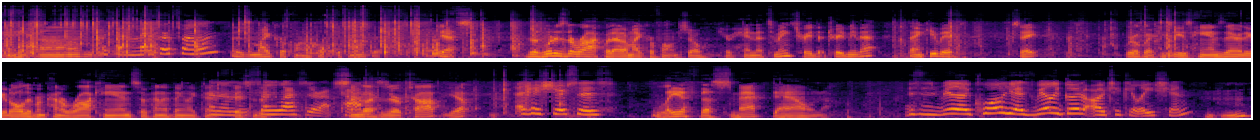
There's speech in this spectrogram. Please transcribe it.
and he comes. With a microphone. There's a microphone. I hope it's a microphone. Yes. Because what is the rock without a microphone? So here, hand that to me. Trade that. Trade me that. Thank you, babe. Say, real quick. You see his hands there? They got all different kind of rock hands, so kind of thing like that. And then sunglasses are up top. Sunglasses are up top. Yep. And his shirt says, Layeth the smack down. "This is really cool." He has really good articulation. Mhm.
